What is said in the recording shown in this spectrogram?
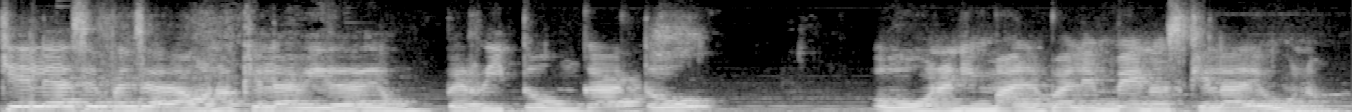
qué le hace pensar a uno que la vida de un perrito, un gato o un animal vale menos que la de uno.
